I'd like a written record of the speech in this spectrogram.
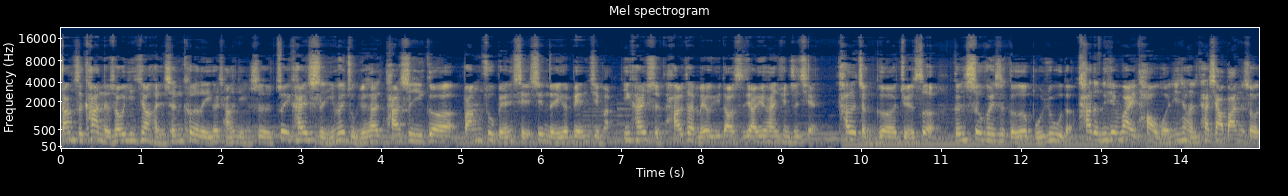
当时看的时候印象很深刻的一个场景是，最开始因为主角他他是一个帮助别人写信的一个编辑嘛，一开始他在没有遇到斯嘉约翰逊之前，他的整个角色跟社会是格格不入的。他的那件外套，我印象很，他下班的时候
